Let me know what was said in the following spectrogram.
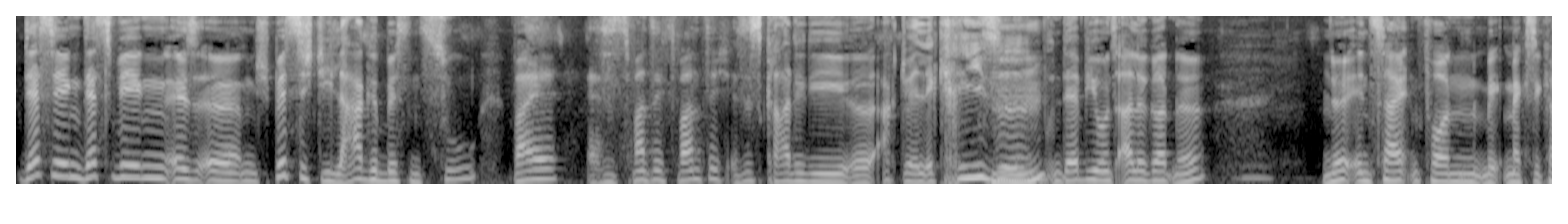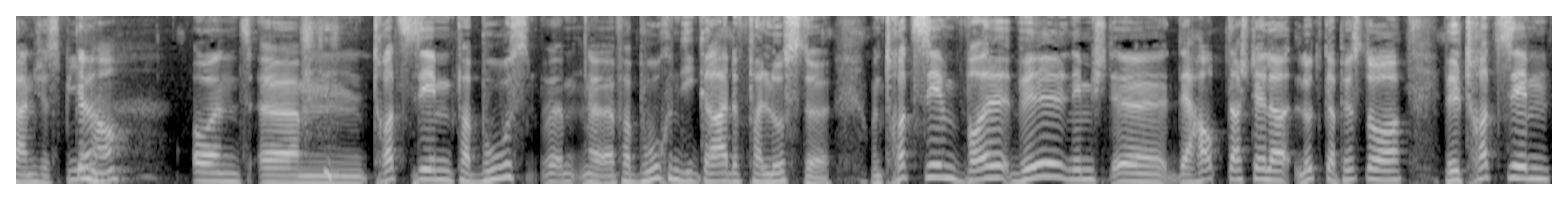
deswegen, deswegen ist, ähm, spitzt sich die Lage ein bisschen zu, weil es ist 2020, es ist gerade die äh, aktuelle Krise, Mhm. in der wir uns alle gerade, ne? Ne, in Zeiten von me mexikanisches Bier. Genau. Und ähm, trotzdem verbuß, ähm, äh, verbuchen die gerade Verluste. Und trotzdem woll, will nämlich äh, der Hauptdarsteller Ludger Pistor will trotzdem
